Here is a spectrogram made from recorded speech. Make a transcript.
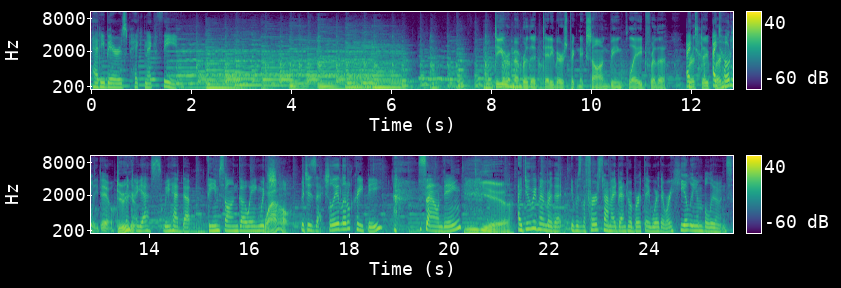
teddy bears picnic theme. Do you remember the Teddy Bear's Picnic song being played for the I birthday I totally do. Do you? Yes, we had that theme song going, which Wow. which is actually a little creepy sounding. Yeah. I do remember that it was the first time I'd been to a birthday where there were helium balloons.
